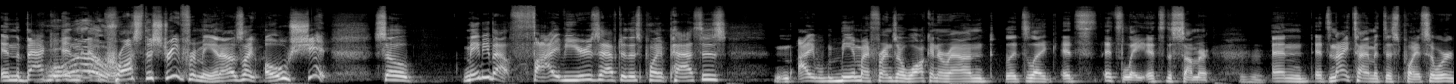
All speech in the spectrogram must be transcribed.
in the back and across the street from me, and I was like, oh shit. So maybe about five years after this point passes. I, me and my friends are walking around. It's like it's it's late. It's the summer, mm-hmm. and it's nighttime at this point. So we're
